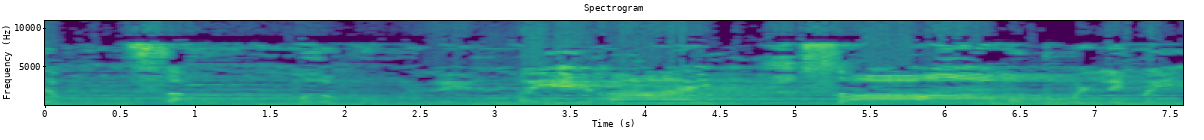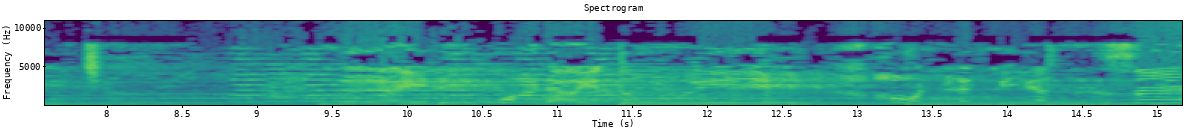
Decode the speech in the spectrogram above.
đông sâu mưa mù lên mấy vai xóa mù lên mây trời. Người đi qua đời tôi hồn lên miền rét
